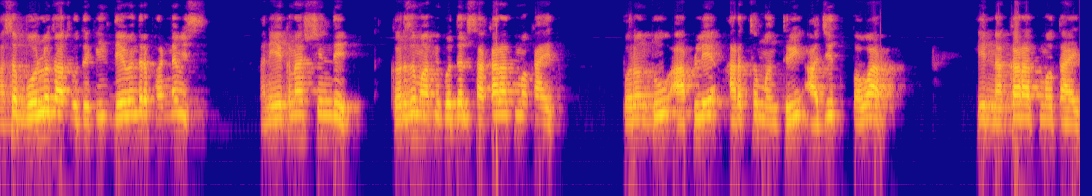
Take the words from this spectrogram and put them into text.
असं बोललं जात होतं की देवेंद्र फडणवीस आणि एकनाथ शिंदे कर्जमाफीबद्दल सकारात्मक आहेत. परंतु आपले अर्थमंत्री अजित पवार हे नकारात्मक आहेत.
